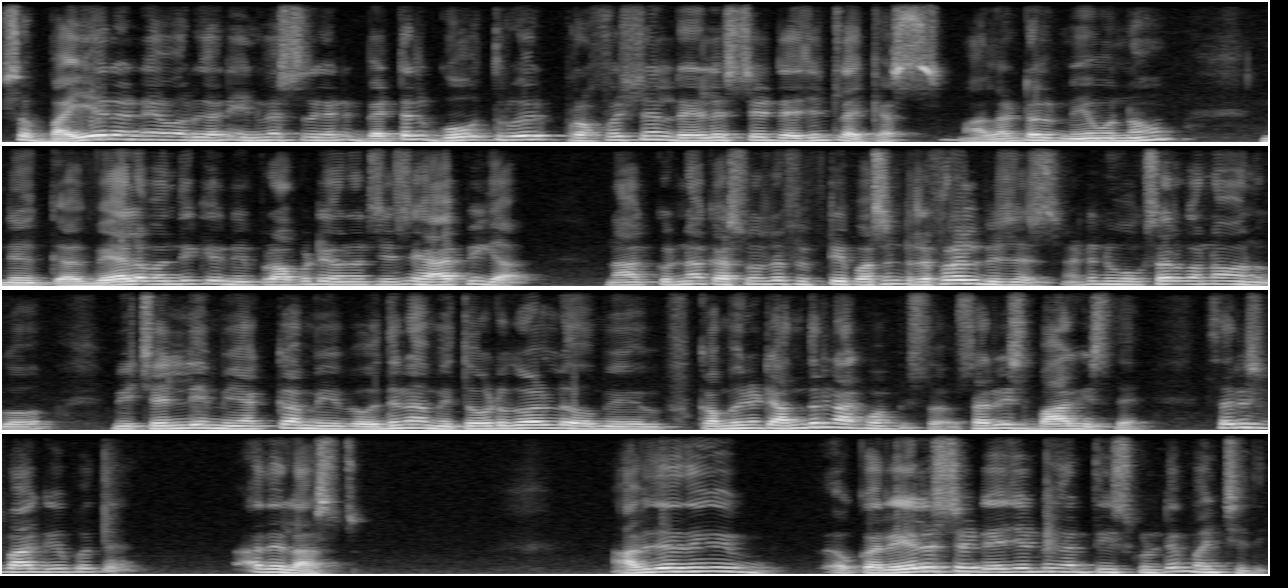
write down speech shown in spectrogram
so buyer అనేవారు కానీ ఇన్వెస్టర్ కానీ better go through a professional real estate agent like us అలాంటి వాళ్ళు మేమున్నాం నేను గ- వేల మందికి నేను ప్రాపర్టీ ఓనర్ చేసి హ్యాపీగా నాకున్న customers fifty percent referral business అంటే నువ్వు ఒకసారి కొన్నావు అనుకో మీ చెల్లి మీ అక్క మీ వదిన మీ తోడుగోళ్ళు మీ కమ్యూనిటీ అందరూ నాకు పంపిస్తారు. సర్వీస్ బాగా ఇస్తే. సర్వీస్ బాగా ఇవ్వకపోతే అదే లాస్ట్ అదేవిధంగా ఒక రియల్ ఎస్టేట్ ఏజెంట్ కానీ తీసుకుంటే మంచిది.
